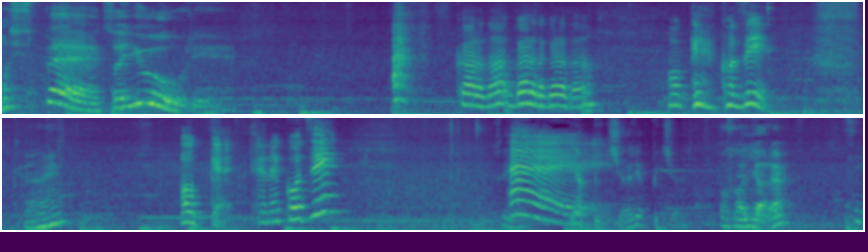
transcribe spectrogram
ma si spezza, Yuri! Guarda, guarda, guarda. Ok, così. Ok. Ok, viene così. Sì. Ehi! Riappiccica, riappiccica. Posso tagliare? Sì.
